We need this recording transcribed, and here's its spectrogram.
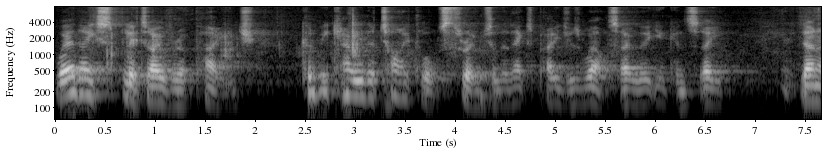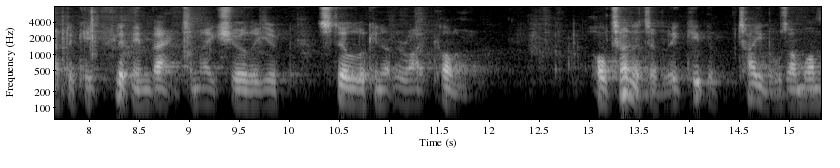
Where they split over a page, could we carry the titles through to the next page as well so that you can see? Don't have to keep flipping back to make sure that you're still looking at the right column. Alternatively, keep the tables on one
